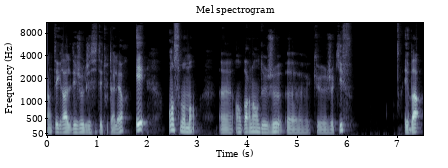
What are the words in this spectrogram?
intégrales des jeux que j'ai cités tout à l'heure. Et en ce moment, en parlant de jeux que je kiffe, et eh bah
